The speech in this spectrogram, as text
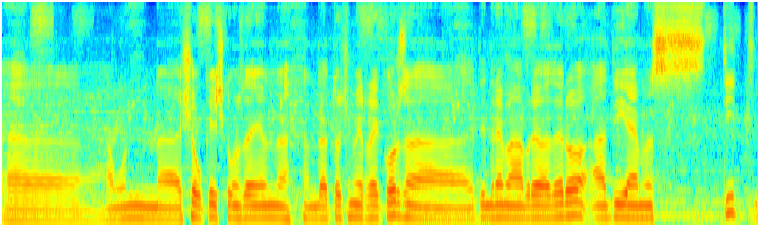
eh, amb un eh, showcase, com us dèiem, de Touch Me Records. Eh, tindrem a Brevadero, a DM Steed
